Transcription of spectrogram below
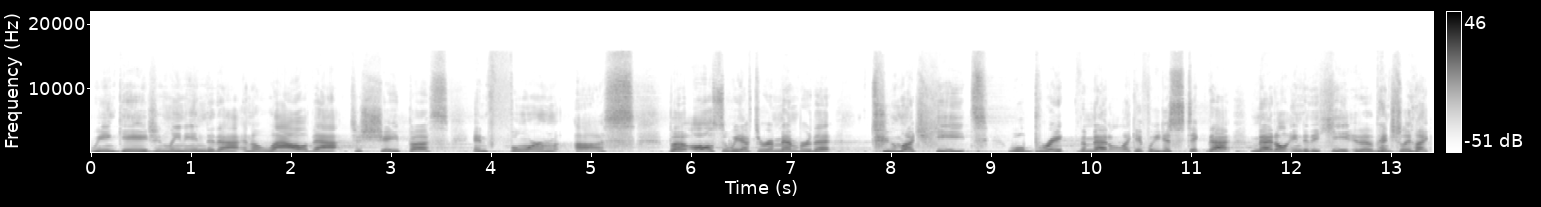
we engage and lean into that and allow that to shape us and form us. But also, we have to remember that too much heat will break the metal. Like if we just stick that metal into the heat, it eventually like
